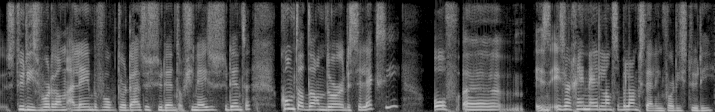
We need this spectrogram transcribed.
studies worden dan alleen bevolkt door Duitse studenten of Chinese studenten. Komt dat dan door de selectie? Of uh, is, is er geen Nederlandse belangstelling voor die studie?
